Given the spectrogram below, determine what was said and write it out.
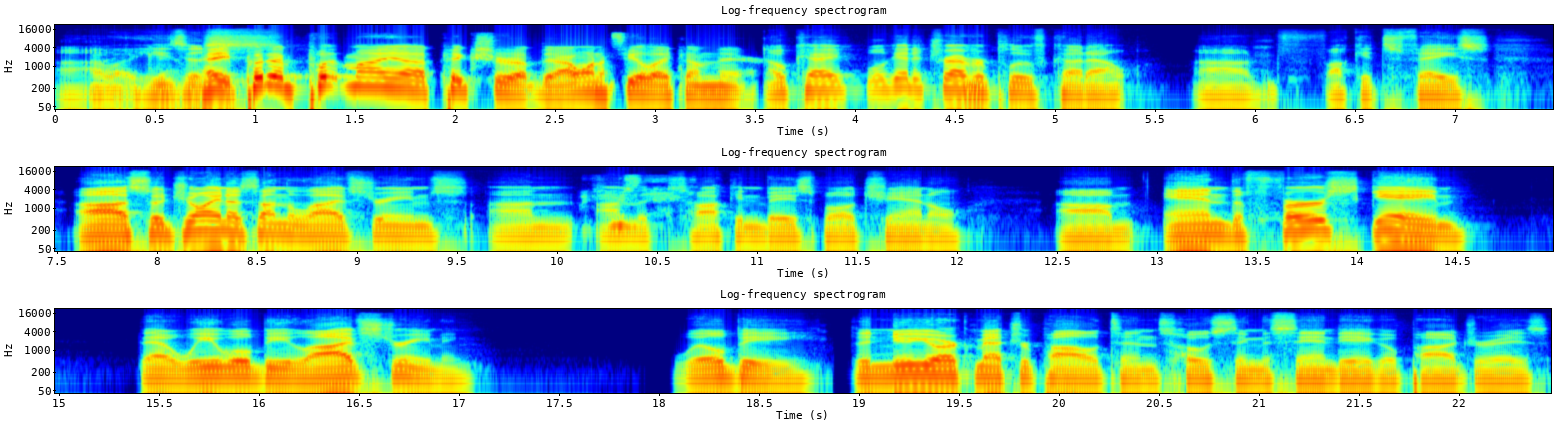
Uh, I like he's him. a Hey, put a put my uh, picture up there. I want to feel like I'm there. Okay, we'll get a. Trevor Plouffe cutout. Uh, fuck its face. Uh, so join us on the live streams on on the Talking Baseball channel. Um, and the first game that we will be live streaming will be the New York Metropolitans hosting the San Diego Padres.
